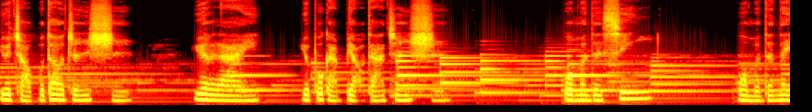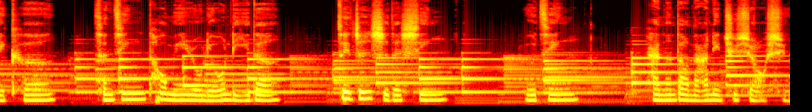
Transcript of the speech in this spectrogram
越找不到真实，越来越不敢表达真实。我们的心，我们的那颗曾经透明如琉璃的最真实的心，如今还能到哪里去找寻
